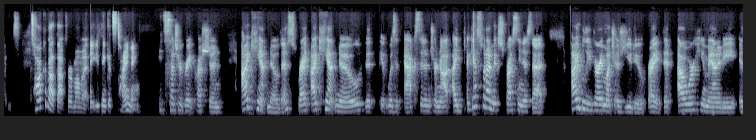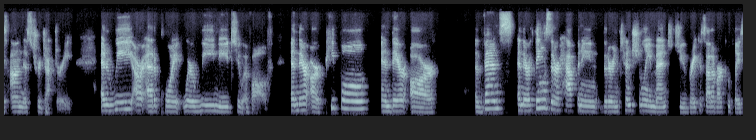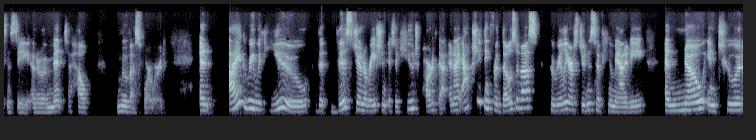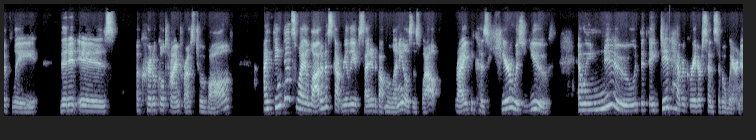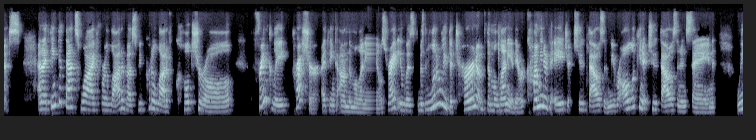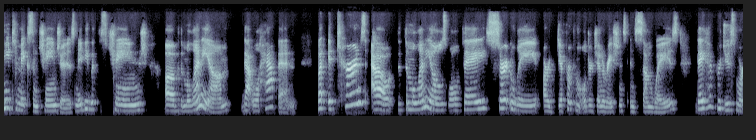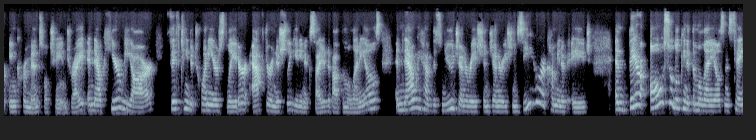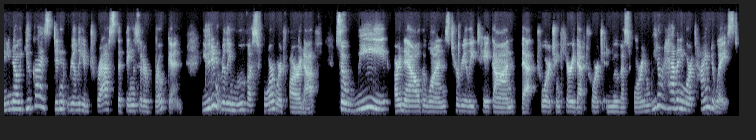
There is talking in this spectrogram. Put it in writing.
Talk about that for a moment. You think it's timing? It's such a great question. I can't know this, right? I can't know that it was an accident or not. I, I guess what I'm expressing is that I believe very much as you do, right? That our humanity is on this trajectory. And we are at a point where we need to evolve. And there are people and there are events and there are things that are happening that are intentionally meant to break us out of our complacency and are meant to help move us forward. And I agree with you that this generation is a huge part of that. And I actually think for those of us who really are students of humanity and know intuitively that it is a critical time for us to evolve. I think that's why a lot of us got really excited about millennials as well, right? Because here was youth and we knew that they did have a greater sense of awareness. And I think that that's why for a lot of us, we put a lot of cultural frankly pressure i think on the millennials right? It was it was literally the turn of the millennia they were coming of age at 2000 we were all looking at 2000 and saying we need to make some changes. Maybe with this change of the millennium that will happen. But it turns out that the millennials while they certainly are different from older generations in some ways they have produced more incremental change right? And now here we are 15 to 20 years later after initially getting excited about the millennials and now we have this new generation generation z who are coming of age and they're also looking at the millennials and saying you know you guys didn't really address the things that are broken you didn't really move us forward far enough so we are now the ones to really take on that torch and carry that torch and move us forward. And we don't have any more time to waste.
